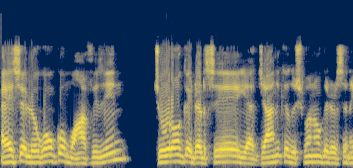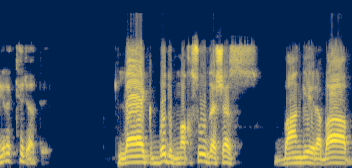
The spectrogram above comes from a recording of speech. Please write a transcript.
ایسے لوگوں کو محافظین چوروں کے ڈر سے یا جان کے دشمنوں کے ڈر سے نہیں رکھے جاتے۔ لیک بدھ مقصود اشس بانگے رباب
